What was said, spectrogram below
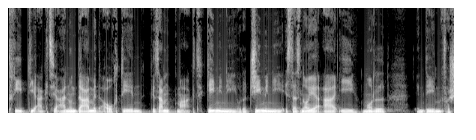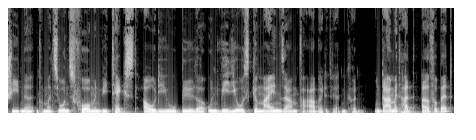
trieb die Aktie an und damit auch den Gesamtmarkt. Gemini oder Gemini ist das neue AI-Model, in dem verschiedene Informationsformen wie Text, Audio, Bilder und Videos gemeinsam verarbeitet werden können. Und damit hat Alphabet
